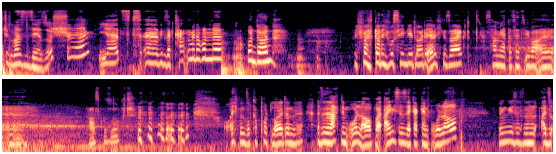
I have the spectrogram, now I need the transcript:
Frühstück war sehr, sehr schön. Jetzt, äh, wie gesagt, tanken wir eine Runde und dann, ich weiß gar nicht, wo es hingeht, Leute, ehrlich gesagt. Sami hat das jetzt überall äh, rausgesucht. oh, ich bin so kaputt, Leute, ne? Also nach dem Urlaub, weil eigentlich ist es ja gar kein Urlaub. Irgendwie ist es nur, also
